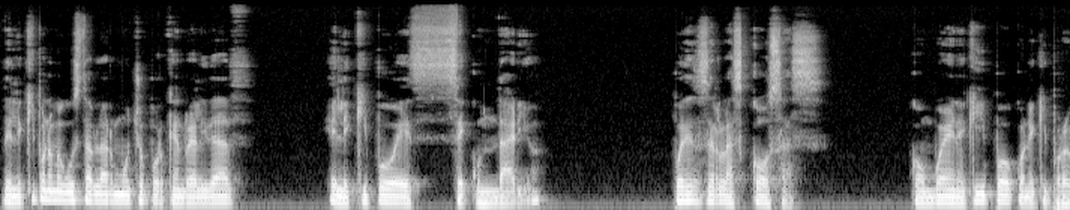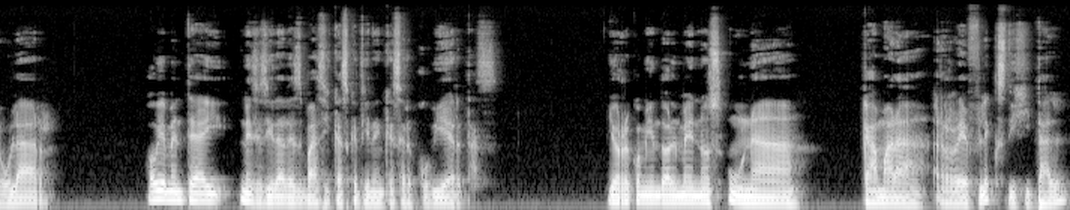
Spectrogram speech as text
Del equipo no me gusta hablar mucho porque en realidad el equipo es secundario. Puedes hacer las cosas con buen equipo, con equipo regular, Obviamente hay necesidades básicas que tienen que ser cubiertas. Yo recomiendo al menos una cámara reflex digital,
